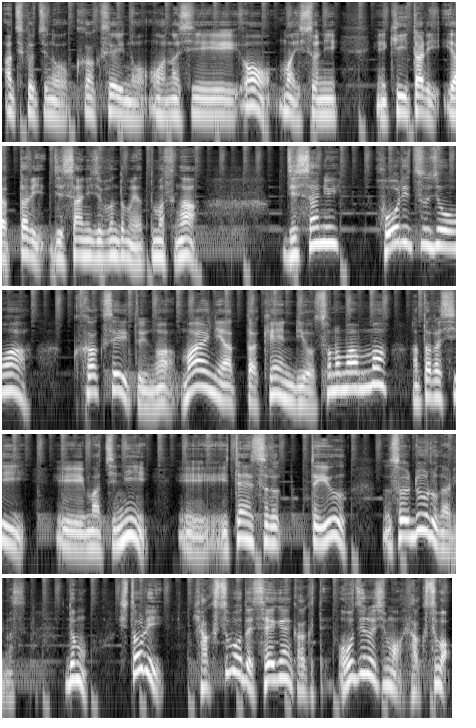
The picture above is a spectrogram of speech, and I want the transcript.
あちこちの区画整理のお話を、まあ、一緒に聞いたりやったり実際に自分でもやってますが実際に法律上は区画整理というのは前にあった権利をそのまんま新しい町に移転するっていうそういうルールがあります。でも1人100坪で制限かけて大地主も100坪、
